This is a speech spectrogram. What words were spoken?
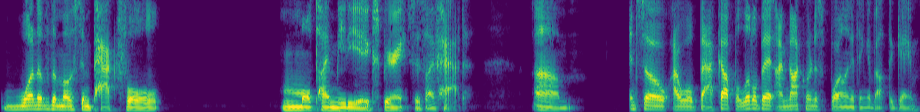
One of the most impactful multimedia experiences I've had. Um, and so I will back up a little bit. I'm not going to spoil anything about the game,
